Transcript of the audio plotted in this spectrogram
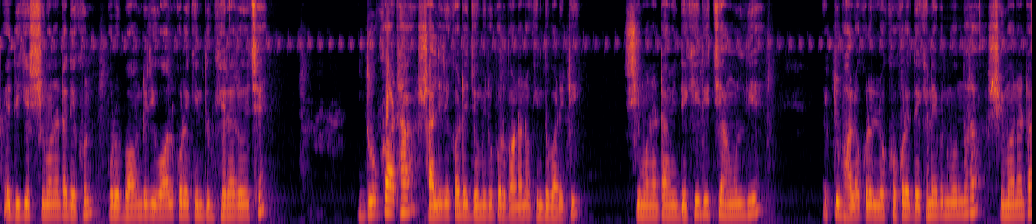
এদিকে সীমানাটা দেখুন, পুরো বাউন্ডারি ওয়াল করে কিন্তু ঘেরা রয়েছে। দু কাঠা শালি রেকর্ডের জমির উপর বানানো কিন্তু বাড়িটি। সীমানাটা আমি দেখিয়ে দিচ্ছি আঙুল দিয়ে। একটু ভালো করে লক্ষ্য করে দেখে নেবেন বন্ধুরা সীমানাটা।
